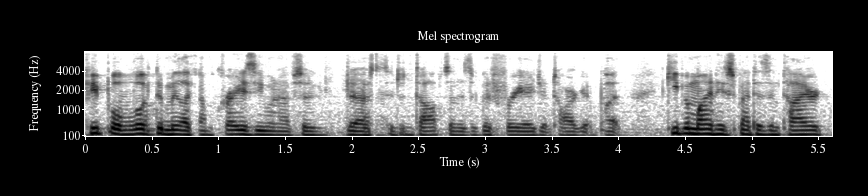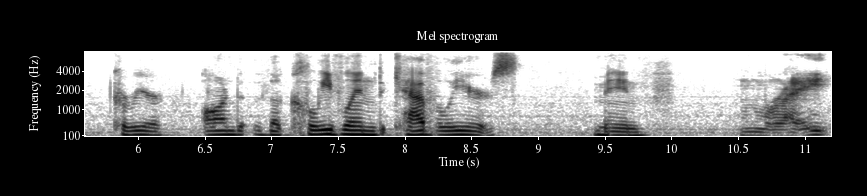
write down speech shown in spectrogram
people have looked at me like I'm crazy when I've suggested that Thompson is a good free agent target, but keep in mind he spent his entire career on the Cleveland Cavaliers. I mean, Right.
